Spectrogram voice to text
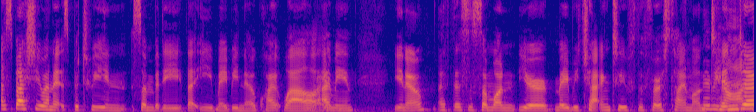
especially when it's between somebody that you maybe know quite well. I mean, you know, if this is someone you're maybe chatting to for the first time on Maybe Tinder.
